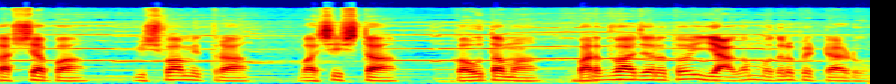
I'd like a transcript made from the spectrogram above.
కశ్యప విశ్వామిత్ర వశిష్ఠ గౌతమ భరద్వాజలతో ఈ యాగం మొదలుపెట్టాడు.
